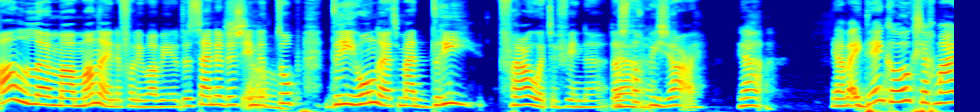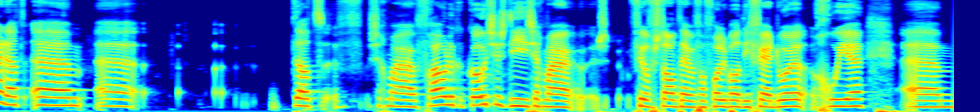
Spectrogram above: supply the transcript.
allemaal mannen in de volleybalwereld. Dus zijn er dus in de top 300 maar drie vrouwen te vinden. Dat Ja. is toch Ja. bizar? ja, Ja, maar ik denk ook, zeg maar, dat, ehm, eh, dat zeg maar, vrouwelijke coaches die zeg maar, veel verstand hebben van volleybal, die ver doorgroeien, ehm,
